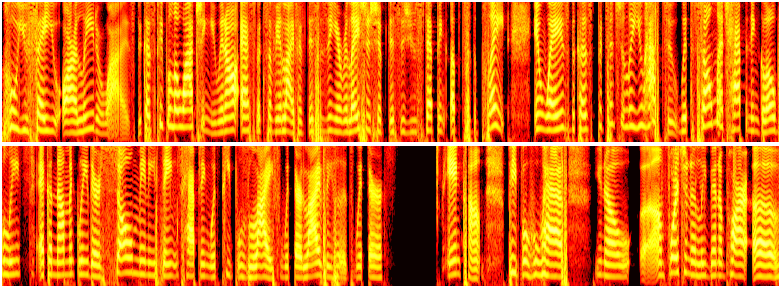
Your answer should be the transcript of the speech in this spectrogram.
who you say you are leader wise because people are watching you in all aspects of your life. If this is in your relationship, this is you stepping up to the plate in ways because potentially you have to. With so much happening globally, economically, there's so many things happening with people's life, with their livelihoods, with their income. People who have you know, uh, unfortunately been a part of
